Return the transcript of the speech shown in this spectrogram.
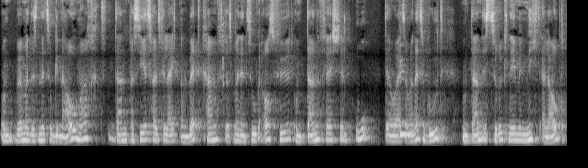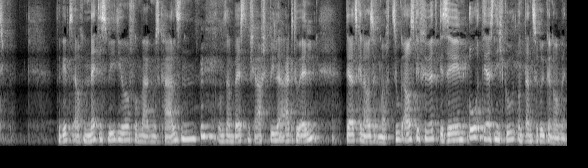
Und wenn man das nicht so genau macht, dann passiert es halt vielleicht beim Wettkampf, dass man den Zug ausführt und dann feststellt, oh, der war jetzt aber nicht so gut und dann ist Zurücknehmen nicht erlaubt. Da gibt es auch ein nettes Video von Magnus Carlsen, mhm. unserem besten Schachspieler aktuell. Der hat es genauso gemacht. Zug ausgeführt, gesehen, oh, der ist nicht gut und dann zurückgenommen.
